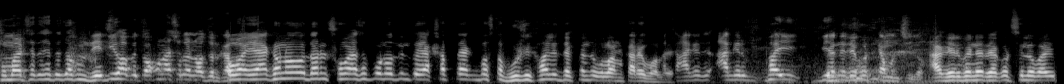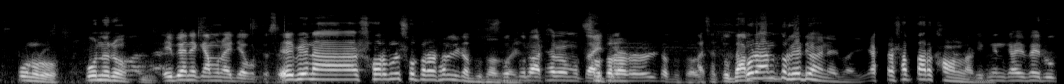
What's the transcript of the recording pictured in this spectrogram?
সময়ের সাথে সাথে যখন রেডি হবে তখন আসলে নজর ভাই এখনও ধরেন সময় আছে পনেরো দিন তো এক সপ্তাহ এক বস্তা ভুসি খাওয়ালে দেখবেন যে উলান কারে বলে। আগের আগের ভাই বিয়ানের রেকর্ড কেমন ছিল? আগের বেনের রেকর্ড ছিল ভাই পনেরো। পনেরো। এই বিয়ানে কেমন আইডিয়া করতেছে? এই আর সর্বনিম্ন সতেরো আঠারো লিটার দুধ হবে সতেরো আঠারোর মতো সতেরো। আঠারো লিটার দুধ হবে। আচ্ছা তো দাম ওরা তো রেডি হয় নাই ভাই। একটা সপ্তাহ আরও খাওয়ান লাগে প্রেগনেন্ট গাই ভাই রূপ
